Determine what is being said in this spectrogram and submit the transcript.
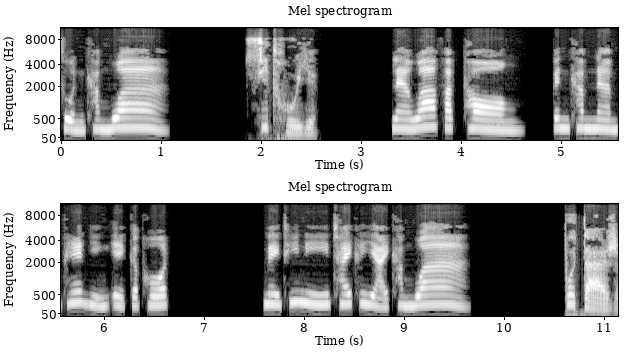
ส่วนคำว่า Citrouille. แปลว่าฟักทอง เป็นคำนามเพศหญิงเอกพจน์ ในที่นี้ใช้ขยายคำว่า Potage.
